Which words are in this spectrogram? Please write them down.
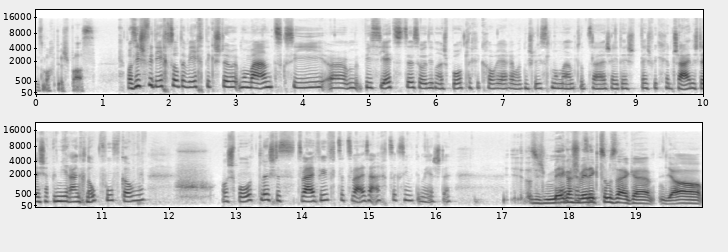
es macht dir Spaß. Was ist für dich so der wichtigste Moment gewesen, ähm, bis jetzt so in deiner sportlichen Karriere, wo der Schlüsselmoment, wo du sagst, hey, ist, der ist wirklich entscheidend, der ist bei mir ein Knopf aufgegangen? Als Sportler? Ist das 2015, 2016 mit dem ersten? Das ist mega schwierig zu sagen. Ja,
